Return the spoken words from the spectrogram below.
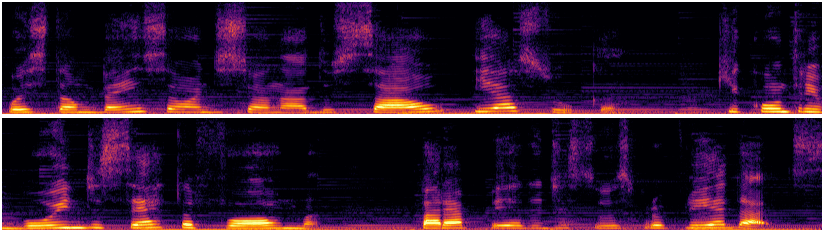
pois também são adicionados sal e açúcar, que contribuem de certa forma para a perda de suas propriedades.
